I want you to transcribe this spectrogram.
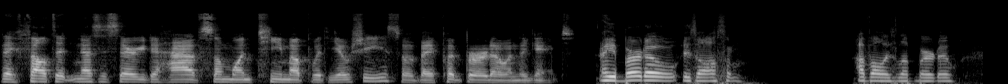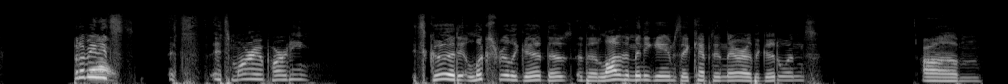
They felt it necessary to have someone team up with Yoshi, so they put Birdo in the games. Hey, Birdo is awesome. I've always loved Birdo. But I mean, Wow. it's it's it's Mario Party. It's good. It looks really good. Those the, a lot of the mini games they kept in there are the good ones. Um,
